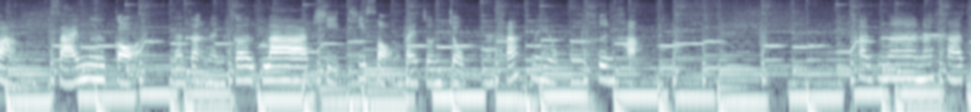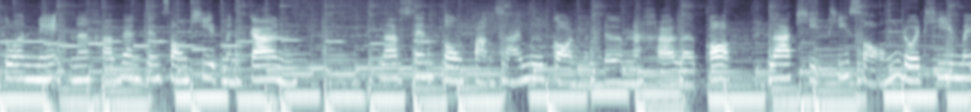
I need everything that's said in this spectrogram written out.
ฝั่งซ้ายมือก่อน แล้วจากนั้นก็ลากขีดที่ 2 ไปจนจบนะคะ ไม่ยกมือขึ้นค่ะ ถัดมานะคะตัวเนะนะคะแบ่งเป็น 2 ขีดเหมือนกัน ลากเส้นตรงฝั่งซ้ายมือก่อนเหมือนเดิมนะคะ แล้วก็ลากขีดที่ 2 โดยที่ไม่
